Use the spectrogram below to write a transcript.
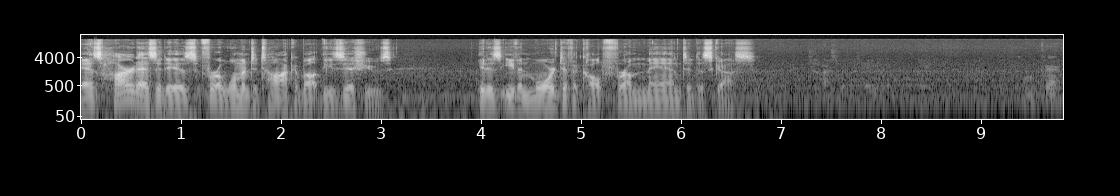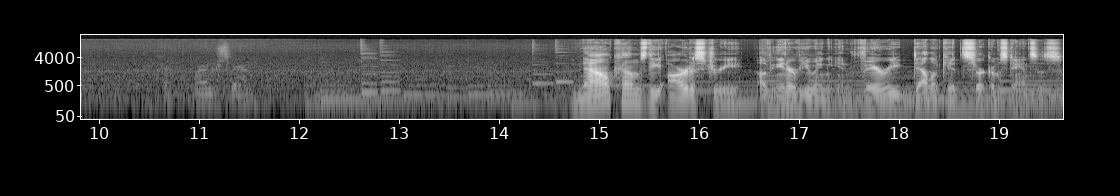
as hard as it is for a woman to talk about these issues, it is even more difficult for a man to discuss. Okay. Okay, I understand. Now comes the artistry of interviewing in very delicate circumstances.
